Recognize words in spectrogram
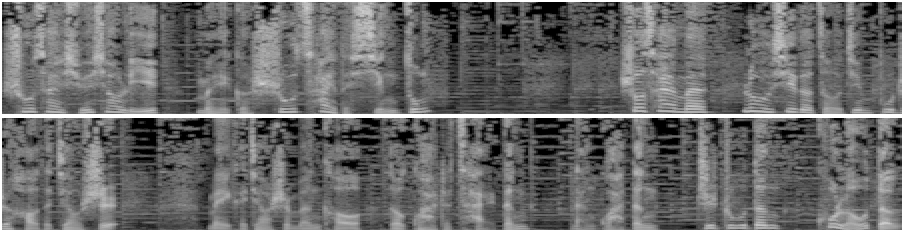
蔬菜学校里每个蔬菜的行踪。蔬菜们陆续的走进布置好的教室，每个教室门口都挂着彩灯、南瓜灯、蜘蛛灯、骷髅灯。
